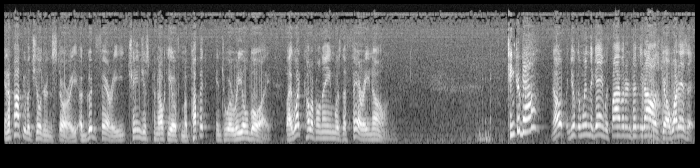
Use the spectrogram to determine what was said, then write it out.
In a popular children's story, a good fairy changes Pinocchio from a puppet into a real boy. By what colorful name was the fairy known? Tinkerbell? Nope, and you can win the game with $550, Joe. What is it?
